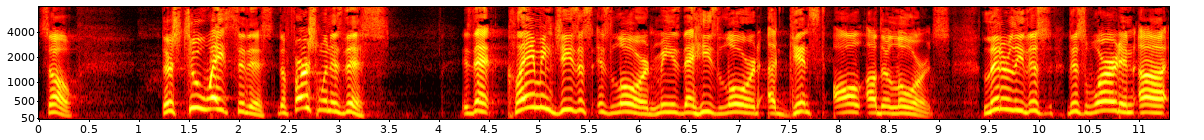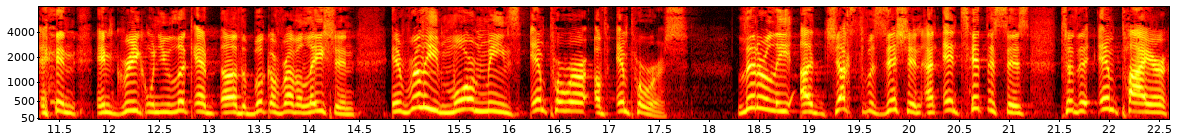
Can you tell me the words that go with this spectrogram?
So, there's two weights to this. The first one is this is that claiming Jesus is Lord means that he's Lord against all other lords. Literally, this, this word in, uh, in, in Greek, when you look at uh, the book of Revelation, it really more means emperor of emperors. Literally, a juxtaposition, an antithesis to the empire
